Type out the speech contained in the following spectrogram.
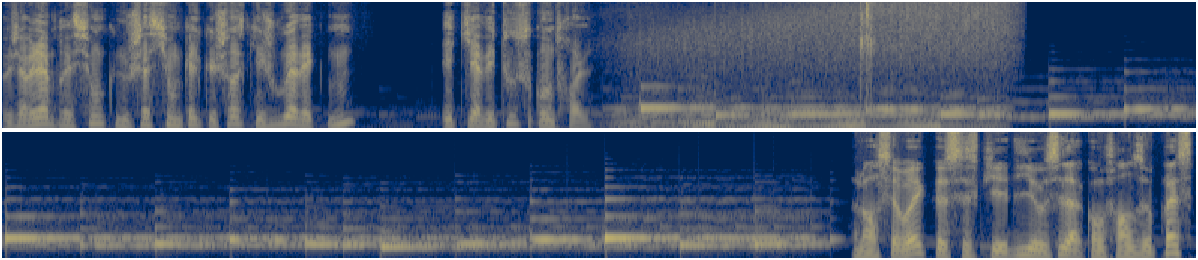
J'avais l'impression que nous chassions quelque chose qui jouait avec nous et qui avait tout sous contrôle. Alors c'est vrai que c'est ce qui est dit aussi dans la conférence de presse,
